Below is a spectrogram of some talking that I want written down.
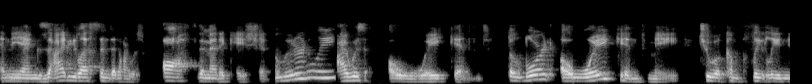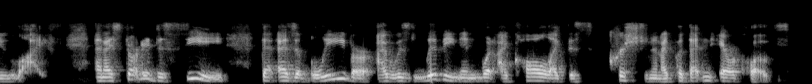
and the anxiety lessened, and I was off the medication. Literally, I was awakened. The Lord awakened me to a completely new life. And I started to see that as a believer, I was living in what I call like this Christian, and I put that in air quotes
